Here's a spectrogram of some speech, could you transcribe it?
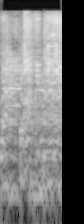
Yeah.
